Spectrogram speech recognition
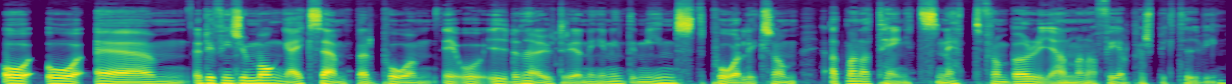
Och, och, ehm, och det finns ju många exempel på, och i den här utredningen inte minst på liksom att man har tänkt snett från början, man har fel perspektiv in.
